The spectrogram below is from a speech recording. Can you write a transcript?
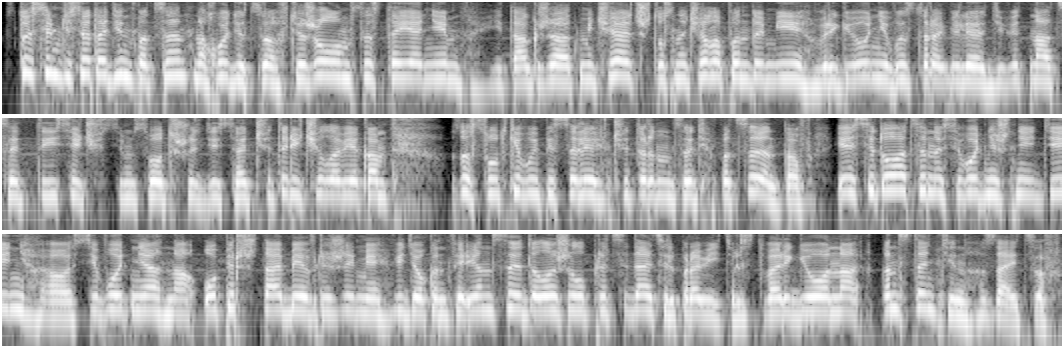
171 пациент находится в тяжелом состоянии. И также отмечают, что с начала пандемии в регионе выздоровели 19 764 человека. За сутки выписали 14 пациентов. И о ситуации на сегодняшний день. А, сегодня на оперштабе в режиме видеоконференции доложил председатель правительства региона Константин Зайцев.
